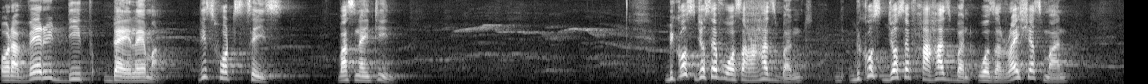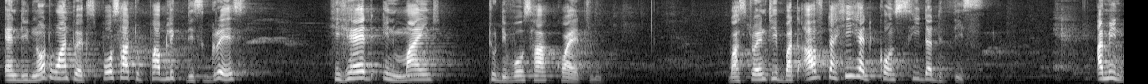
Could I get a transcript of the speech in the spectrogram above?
or a very deep dilemma. This is what says, verse 19. Because Joseph was her husband, because Joseph, her husband, was a righteous man and did not want to expose her to public disgrace, he had in mind to divorce her quietly. Verse 20, but after he had considered this, I mean,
